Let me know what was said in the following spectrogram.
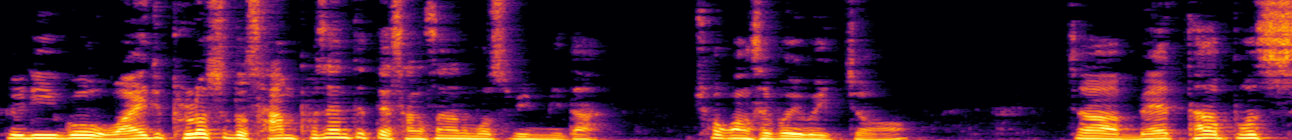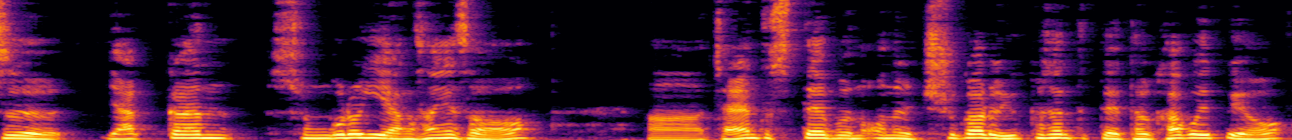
그리고 YG 플러스도 3%대 상승하는 모습입니다. 초강세 보이고 있죠. 자 메타버스 약간 숨고르기 양상에서 아, 자이언트 스텝은 오늘 추가로 6%대 더 가고 있고요.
